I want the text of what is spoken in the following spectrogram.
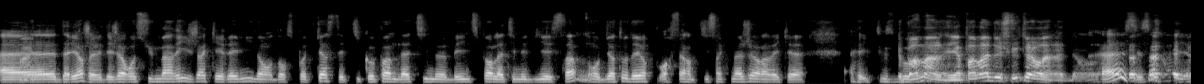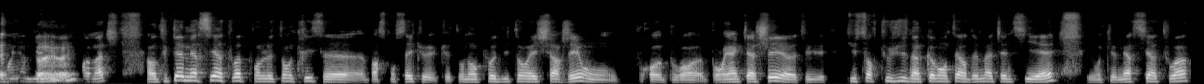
Euh, ouais. D'ailleurs, j'avais déjà reçu Marie, Jacques et Rémi dans, dans ce podcast, les petits copains de la team Bein Sport, la team NBA Extra. On va bientôt d'ailleurs pouvoir faire un petit 5 majeur avec, euh, pas mal. Il y a pas mal de shooters là, là-dedans. Ouais, c'est ça. Il y a moyen de gagner ouais, ouais. trois matchs. En tout cas, merci à toi de prendre le temps, Chris, euh, parce qu'on sait que, que ton emploi du temps est chargé. On, pour, pour, pour rien cacher, euh, tu, tu sors tout juste d'un commentaire de match NCAA. Donc, merci à toi.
